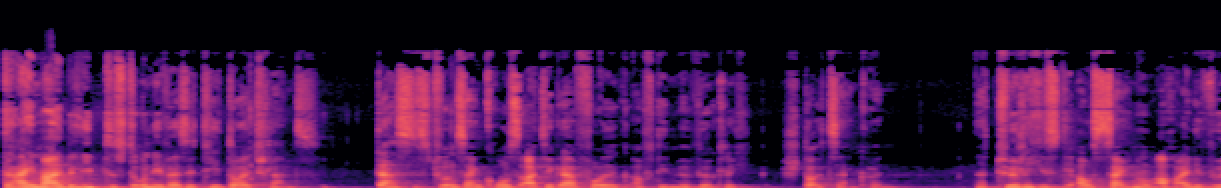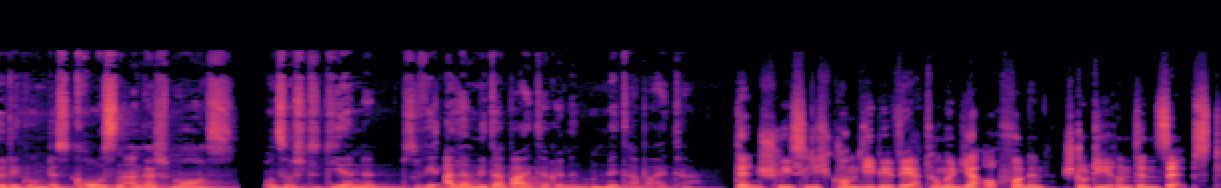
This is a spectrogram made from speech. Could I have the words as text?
Dreimal beliebteste Universität Deutschlands. Das ist für uns ein großartiger Erfolg, auf den wir wirklich stolz sein können. Natürlich ist die Auszeichnung auch eine Würdigung des großen Engagements unserer Studierenden sowie aller Mitarbeiterinnen und Mitarbeiter. Denn schließlich kommen die Bewertungen ja auch von den Studierenden selbst.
